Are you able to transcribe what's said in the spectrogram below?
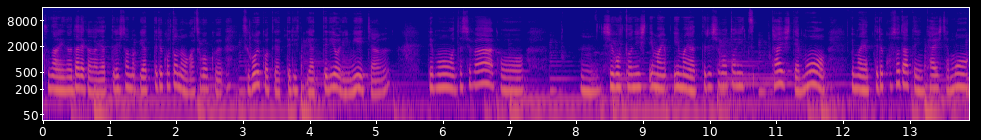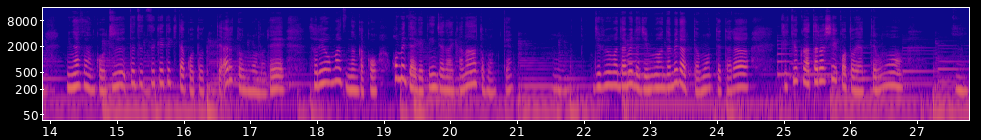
隣の誰かがやってる人のやってることの方がすごくすごいことやってるやってるように見えちゃう。でも私はこう、うん、仕事に今今やってる仕事に対しても今やってる子育てに対しても皆さんこうずっと続けてきたことってあると思うのでそれをまずなんかこう褒めてあげていいんじゃないかなと思って、うん、自分はダメだ自分はダメだって思ってたら結局新しいことをやっても、うん、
